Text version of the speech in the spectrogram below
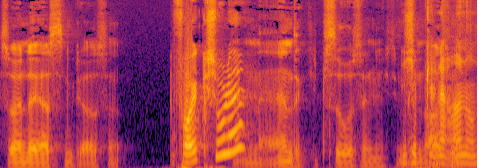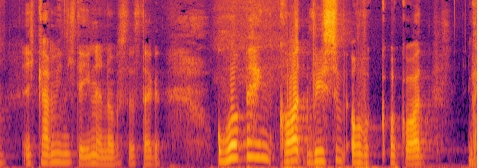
So in der ersten Klasse. Volksschule? Nein, da gibt's sowas ja nicht. Ich habe keine. Ahnung. Ich kann mich nicht erinnern, ob es das da gab. Oh mein Gott, willst du. Oh, oh Gott.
